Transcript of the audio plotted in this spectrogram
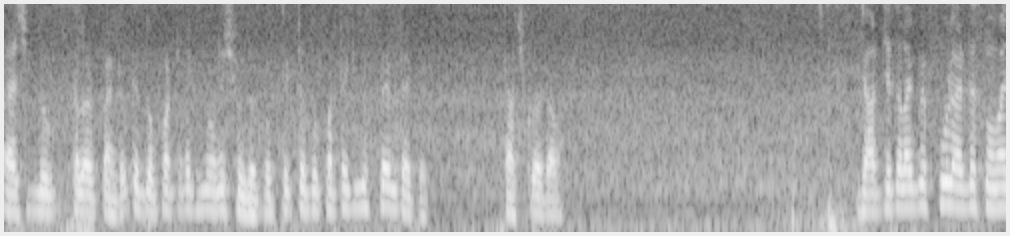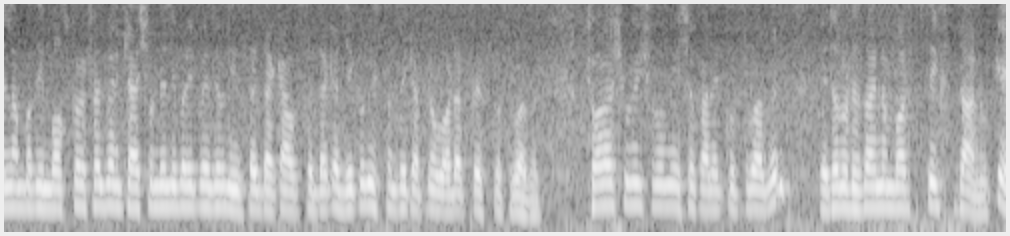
ash blue colour pant okay দোপাট্টাটা কিন্তু অনেক সুন্দর, প্রত্যেকটা দোপাট্টায় কিন্তু সেম টাইপের কাজ করে দেওয়া যার যেটা লাগবে ফুল অ্যাড্রেস মোবাইল নাম্বার দিয়ে ইনবক্স করে ফেলবেন ক্যাশ অন ডেলিভারি পেয়ে যাবেন ইনসাইড ডাকা আউটসাইড ডাকা যে কোনো স্থান থেকে আপনি অর্ডার প্লেস করতে পারবেন। সরাসরি শোরুমে এসে কালেক্ট করতে পারবেন। এটা হলো design number six done okay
